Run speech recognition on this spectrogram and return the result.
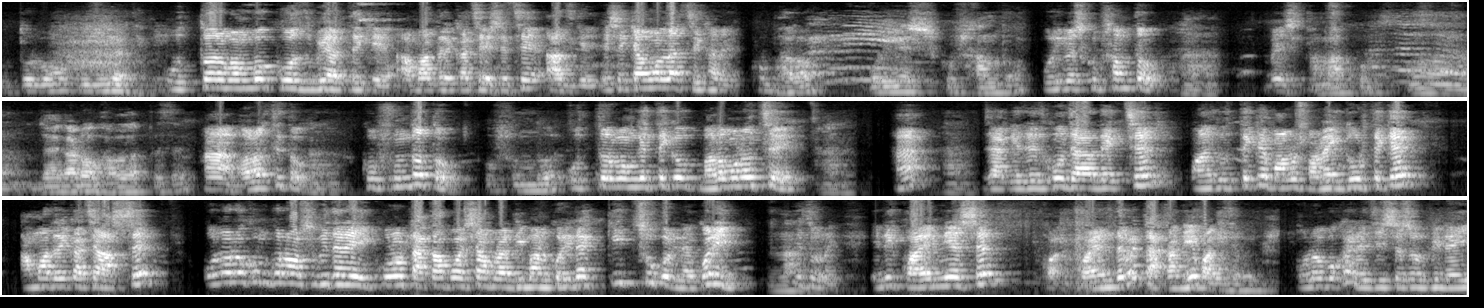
উত্তরবঙ্গ কুচবিহার থেকে। উত্তরবঙ্গ কোচবিহার থেকে আমাদের কাছে এসেছে আজকে। এসে কেমন লাগছে এখানে? খুব ভালো। পরিবেশ খুব শান্ত। পরিবেশ খুব শান্ত? হ্যাঁ। বেশ। আমার খুব জায়গাটাও ভালো লাগতেছে। হ্যাঁ ভালো লাগছে তো? হ্যাঁ। খুব সুন্দর তো? খুব সুন্দর। উত্তরবঙ্গের থেকেও ভালো মনে হচ্ছে? হ্যাঁ। হ্যাঁ? হ্যাঁ। যাকে দেখুন যারা দেখছেন অনেক দূর থেকে মানুষ অনেক দূর থেকে আমাদের কাছে আসছে। কোনো রকম কোনো অসুবিধা নেই কোনো টাকা পয়সা আমরা ডিমান্ড করি না কিচ্ছু করি না করি? কিছু নেই ইনি কয়েন নিয়ে এসছেন কয়েন দেবে টাকা নিয়ে বাড়ি যাবে। কোনো প্রকার রেজিস্ট্রেশন ফি নেই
